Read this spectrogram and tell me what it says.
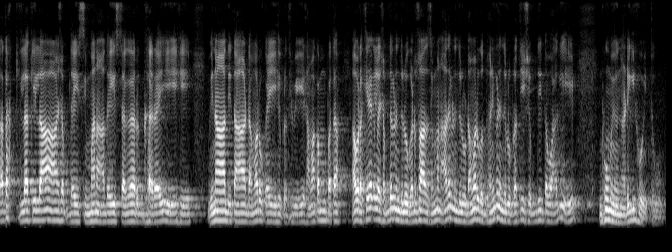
ತತಃ ಕಿಲ ಕಿಲಾ ಶಬ್ದೈ ಸಿಂಹನಾದೈ ಸಗರ್ಘರೈ ವಿನಾದಿತ ಡಮರುಕೈ ಪೃಥ್ವಿ ಸಮಕಂಪತ. ಅವರ ಕಿಲಕಿಲ ಶಬ್ದಗಳಿಂದಲೂ, ಗಡುಸಾದ ಸಿಂಹನಾದಗಳಿಂದಲೂ, ಡಮರುಗ ಧ್ವನಿಗಳಿಂದಲೂ ಪ್ರತಿಶಬ್ದಿತವಾಗಿ ಭೂಮಿಯು ನಡುಗಿ ಹೋಯಿತು.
